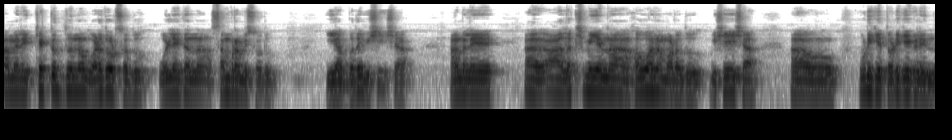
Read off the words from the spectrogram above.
ಆಮೇಲೆ ಕೆಟ್ಟದ್ದನ್ನು ಒಡೆದೋಡಿಸೋದು ಒಳ್ಳೆಯದನ್ನು ಸಂಭ್ರಮಿಸೋದು ಈ ಹಬ್ಬದ ವಿಶೇಷ. ಆಮೇಲೆ ಆ, ಲಕ್ಷ್ಮಿಯನ್ನು ಆಹ್ವಾನ ಮಾಡೋದು ವಿಶೇಷ. ಉಡುಗೆ ತೊಡುಗೆಗಳಿಂದ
